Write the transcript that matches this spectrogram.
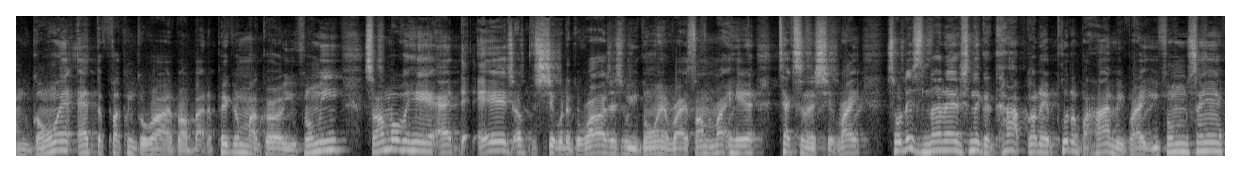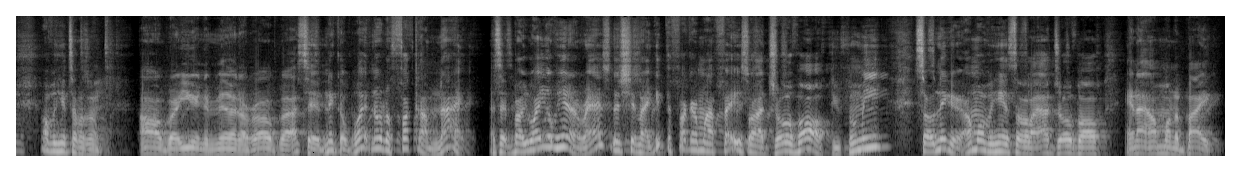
I'm going at the fucking garage, bro. I'm about to pick up my girl, you feel me? So I'm over here at the edge of the shit where the garage is where you go in, right? So I'm right here texting this shit, right? So this nut ass nigga cop gonna put him behind me, right? You feel what I'm saying? Over here talking something. Oh, bro, you in the middle of the road, bro. I said, nigga, what? No, the fuck I'm not. I said, bro, why you over here harassing this shit? Like, get the fuck out of my face. So I drove off. You feel me? So, nigga, I'm over here. So, like, I drove off and I, I'm on a bike.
